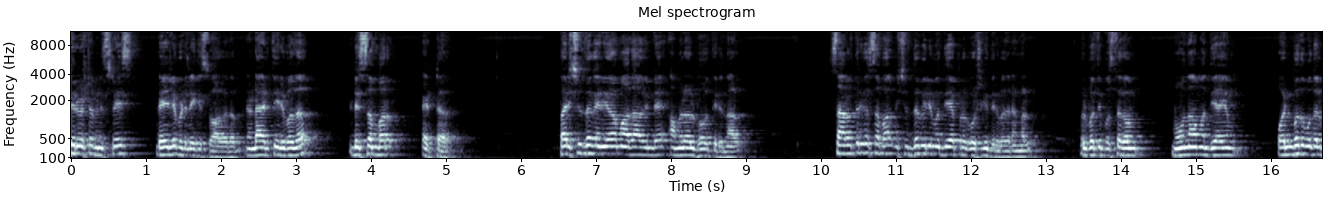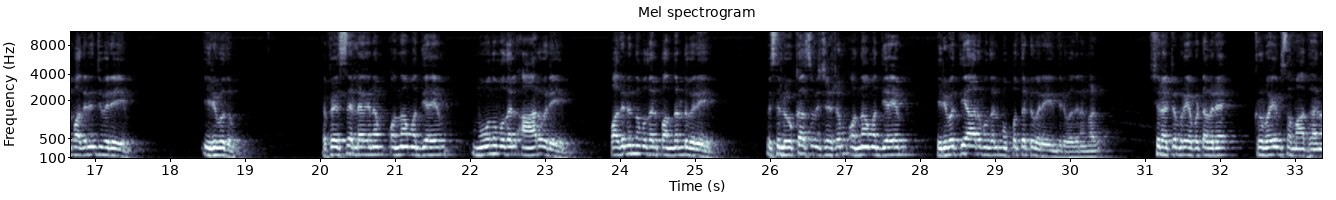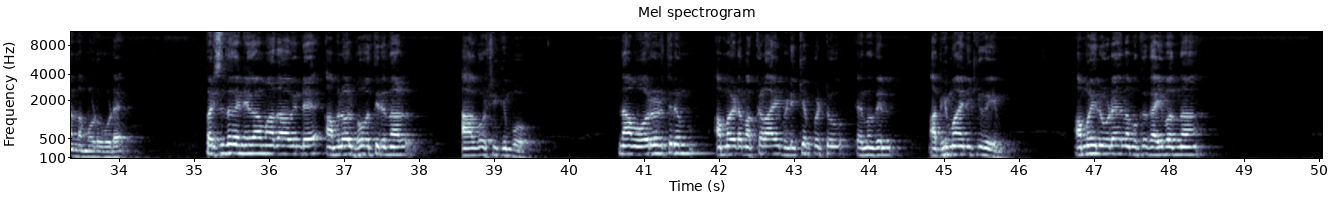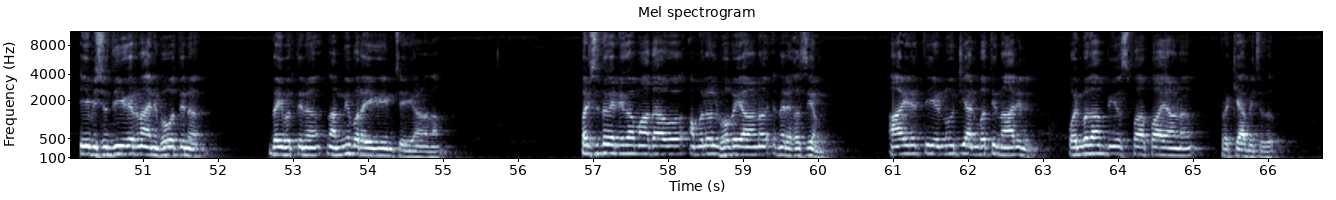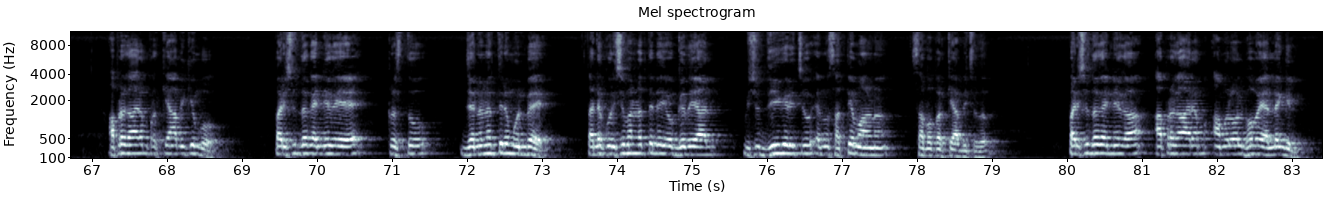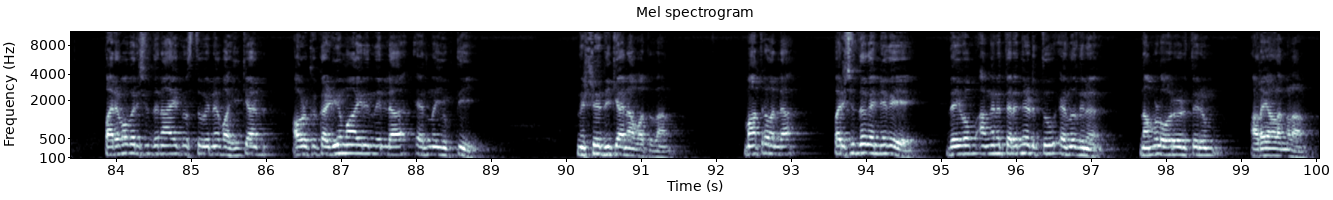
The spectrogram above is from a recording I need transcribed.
തിരുവിഷ്ട ministries daily ബിഡിലേക്ക് സ്വാഗതം. രണ്ടായിരത്തി ഇരുപത് ഡിസംബർ എട്ട്. പരിശുദ്ധ കന്യാമാതാവിന്റെ അമലോത്ഭവ തിരുനാൾ. സാർവത്രിക സഭ വിശുദ്ധ ബലിമധ്യയെ പ്രഘോഷിക്കുന്ന തിരുവചനങ്ങൾ. ഉൽപ്പത്തി പുസ്തകം മൂന്നാം അധ്യായം ഒൻപത് മുതൽ പതിനഞ്ച് വരെയും ഇരുപതും. എഫ് എസ് ലേഖനം ഒന്നാം അധ്യായം മൂന്ന് മുതൽ ആറ് വരെയും പതിനൊന്ന് മുതൽ പന്ത്രണ്ട് വരെയും. വിശുദ്ധ ലൂക്കാസ് വിശേഷം ഒന്നാം അധ്യായം ഇരുപത്തിയാറ് മുതൽ മുപ്പത്തെട്ട് വരെയും തിരുവചനങ്ങൾ. ശിലറ്റം പ്രിയപ്പെട്ടവരെ കൃപയും സമാധാനം നമ്മോടുകൂടെ. പരിശുദ്ധ കന്യകാമാതാവിന്റെ അമലോത്ഭവ തിരുനാൾ ആഘോഷിക്കുമ്പോൾ നാം ഓരോരുത്തരും അമ്മയുടെ മക്കളായി വിളിക്കപ്പെട്ടു എന്നതിൽ അഭിമാനിക്കുകയും അമ്മയിലൂടെ നമുക്ക് കൈവന്ന ഈ വിശുദ്ധീകരണ അനുഭവത്തിന് ദൈവത്തിന് നന്ദി പറയുകയും ചെയ്യുകയാണ് നാം. പരിശുദ്ധ കന്യകാ മാതാവ് അമലോത്ഭവയാണ് എന്ന രഹസ്യം. ആയിരത്തി എണ്ണൂറ്റി അൻപത്തിനാലിൽ ഒൻപതാം പിയൂസ് പാപ്പായാണ് പ്രഖ്യാപിച്ചത്. അപ്രകാരം പ്രഖ്യാപിക്കുമ്പോൾ പരിശുദ്ധ കന്യകയെ ക്രിസ്തു ജനനത്തിനു മുൻപേ തന്റെ കുരിശുമരണത്തിന്റെ യോഗ്യതയാൽ വിശുദ്ധീകരിച്ചു എന്ന സത്യമാണ് സഭ പ്രഖ്യാപിച്ചത്. പരിശുദ്ധ കന്യക അപ്രകാരം അമലോത്ഭവയല്ലെങ്കിൽ പരമപരിശുദ്ധനായ ക്രിസ്തുവിനെ വഹിക്കാൻ അവൾക്ക് കഴിയുമായിരുന്നില്ല എന്ന യുക്തി നിഷേധിക്കാനാവാത്തതാണ്. മാത്രമല്ല പരിശുദ്ധ കന്യകയെ ദൈവം അങ്ങനെ തിരഞ്ഞെടുത്തു എന്നതിന് നമ്മൾ ഓരോരുത്തരും അടയാളങ്ങളാണ്.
